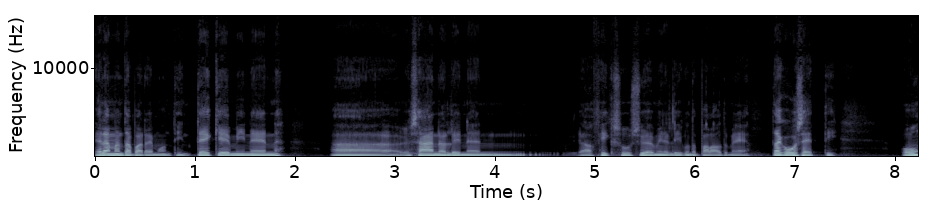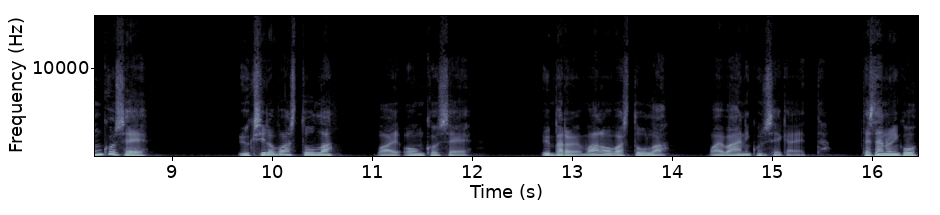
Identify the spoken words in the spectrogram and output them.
elämäntaparemontin tekeminen, ää, säännöllinen ja fiksu syöminen, liikuntapalautuminen, tai koko setti, onko se yksilön vastuulla vai onko se ympäröivän maailman vastuulla vai vähän niin kuin sekä että. Tässähän on niin kuin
